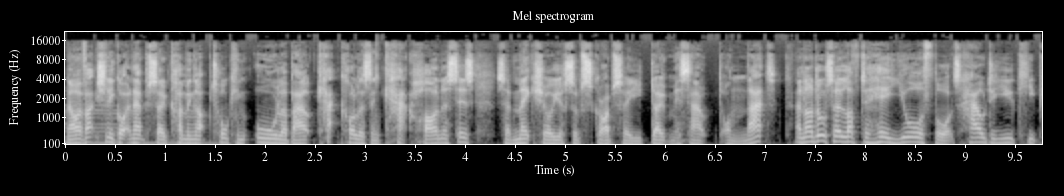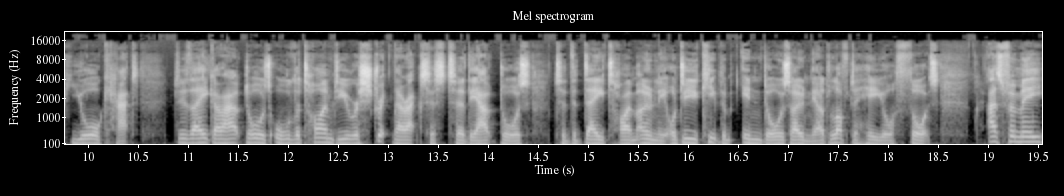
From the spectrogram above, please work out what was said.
Now, I've actually got an episode coming up talking all about cat collars and cat harnesses, so make sure you're subscribed so you don't miss out on that. And I'd also love to hear your thoughts. How do you keep your cat? Do they go outdoors all the time? Do you restrict their access to the outdoors to the daytime only, or do you keep them indoors only? I'd love to hear your thoughts. As for me,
